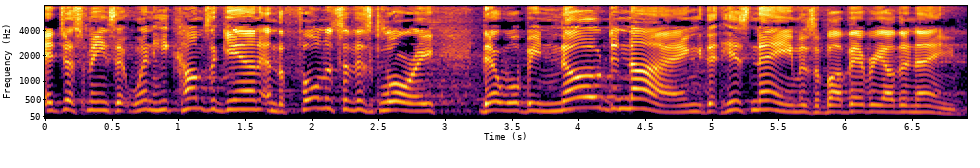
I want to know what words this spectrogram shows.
It just means that when he comes again in the fullness of his glory, there will be no denying that his name is above every other name.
